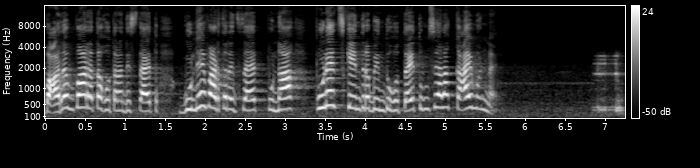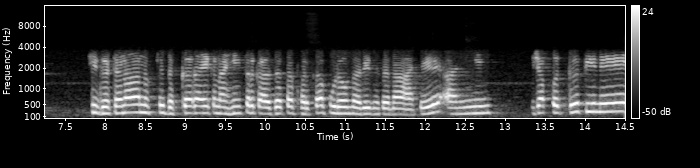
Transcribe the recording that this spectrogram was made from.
वारंवार आता होताना दिसत आहेत गुन्हे वाढताना दिसत आहेत पुन्हा पुणेच केंद्रबिंदू होत आहे? तुमचं याला काय म्हणणं आहे? ही घटना नुसती धक्कादायक नाही तर काळजाचा फरकाप उडवणारी घटना आहे. आणि ज्या पद्धतीने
